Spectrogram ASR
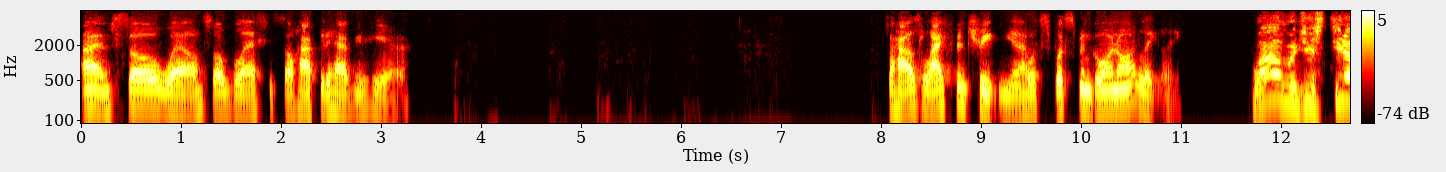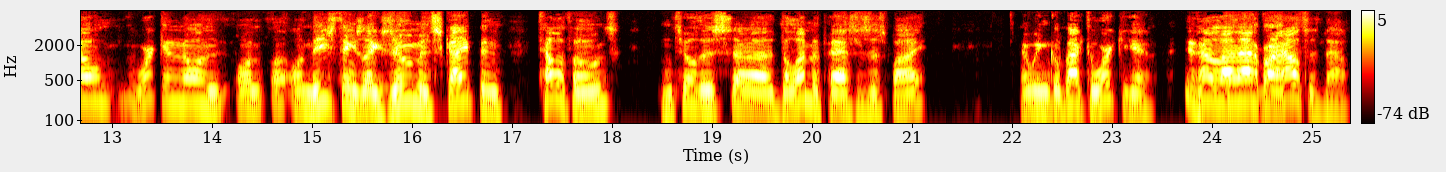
I am so well. I'm so blessed and so happy to have you here. So how's life been treating you? What's what's been going on lately? Well, we're just, you know, working on on on these things like Zoom and Skype and telephones until this uh, dilemma passes us by and we can go back to work again. You're not allowed out of our houses now.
